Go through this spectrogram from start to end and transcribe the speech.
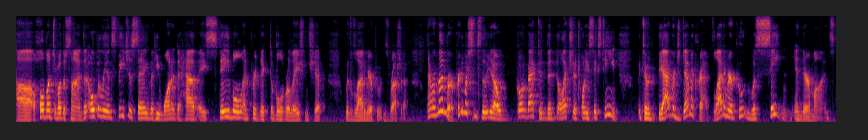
uh, a whole bunch of other signs, and openly in speeches saying that he wanted to have a stable and predictable relationship with Vladimir Putin's Russia. Now, remember, pretty much since the, you know, going back to the election of 2016, to the average Democrat, Vladimir Putin was Satan in their minds.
